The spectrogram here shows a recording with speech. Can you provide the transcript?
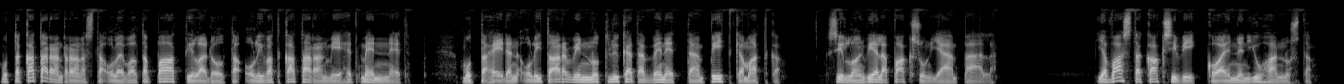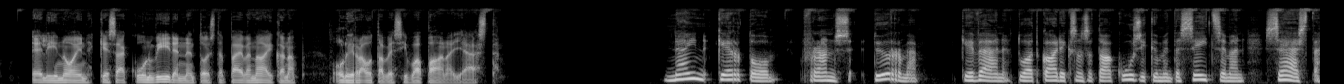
Mutta Kataran rannasta olevalta paattiladolta olivat Kataran miehet menneet, mutta heidän oli tarvinnut lykätä venettään pitkä matka, silloin vielä paksun jään päällä. Ja vasta kaksi viikkoa ennen juhannusta, eli noin kesäkuun 15. päivän aikana, oli rautavesi vapaana jäästä. Näin kertoo Frans Törmä kevään 1867 säästä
